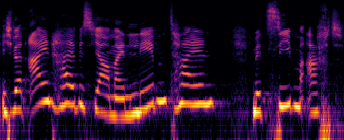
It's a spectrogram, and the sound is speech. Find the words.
Ich werde ein halbes Jahr mein Leben teilen mit sieben, acht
